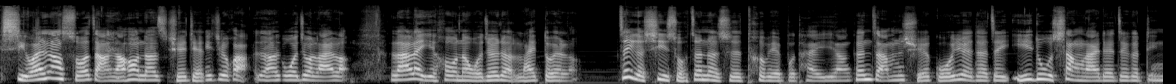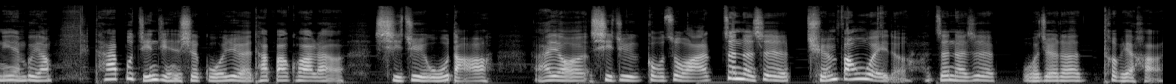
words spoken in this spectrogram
喜欢上所长，然后呢，学姐一句话，然后我就来了。来了以后呢，我觉得来对了。这个系所真的是特别不太一样，跟咱们学国乐的这一路上来的这个理念不一样。它不仅仅是国乐，它包括了戏剧、舞蹈，还有戏剧构作啊，真的是全方位的，真的是我觉得特别好。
